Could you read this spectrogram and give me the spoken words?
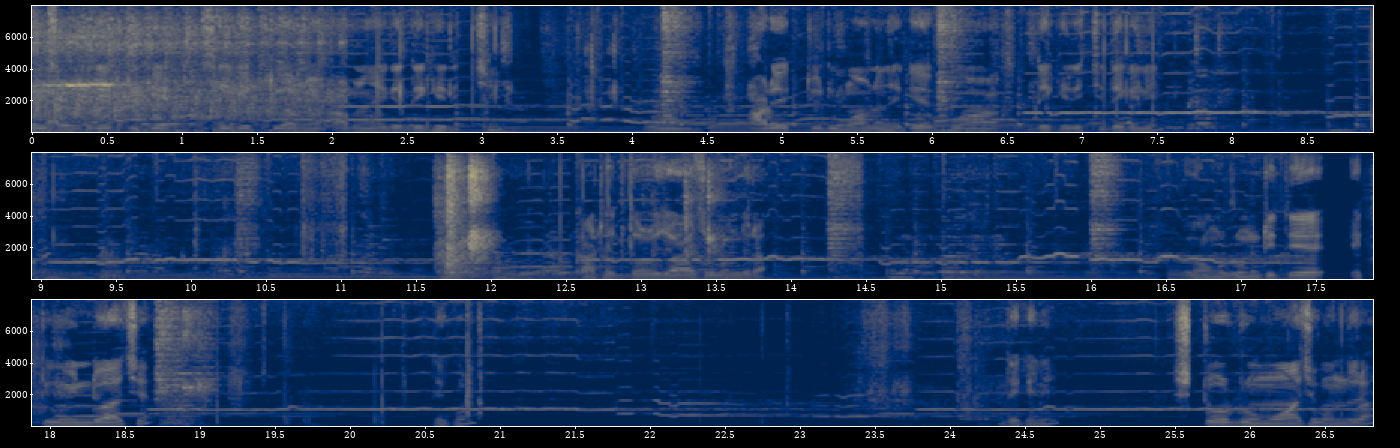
পজিশন থেকে একটি গেট সেই গেটটিও আমি আপনাদেরকে দেখিয়ে দিচ্ছি। এবং আরও একটি রুম আপনাদেরকে দেখিয়ে দিচ্ছি, দেখে নিন। কাঠের দরজা আছে বন্ধুরা। এবং রুমটিতে একটি উইন্ডো আছে। দেখুন। দেখে নিন। স্টোর রুমও আছে বন্ধুরা।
